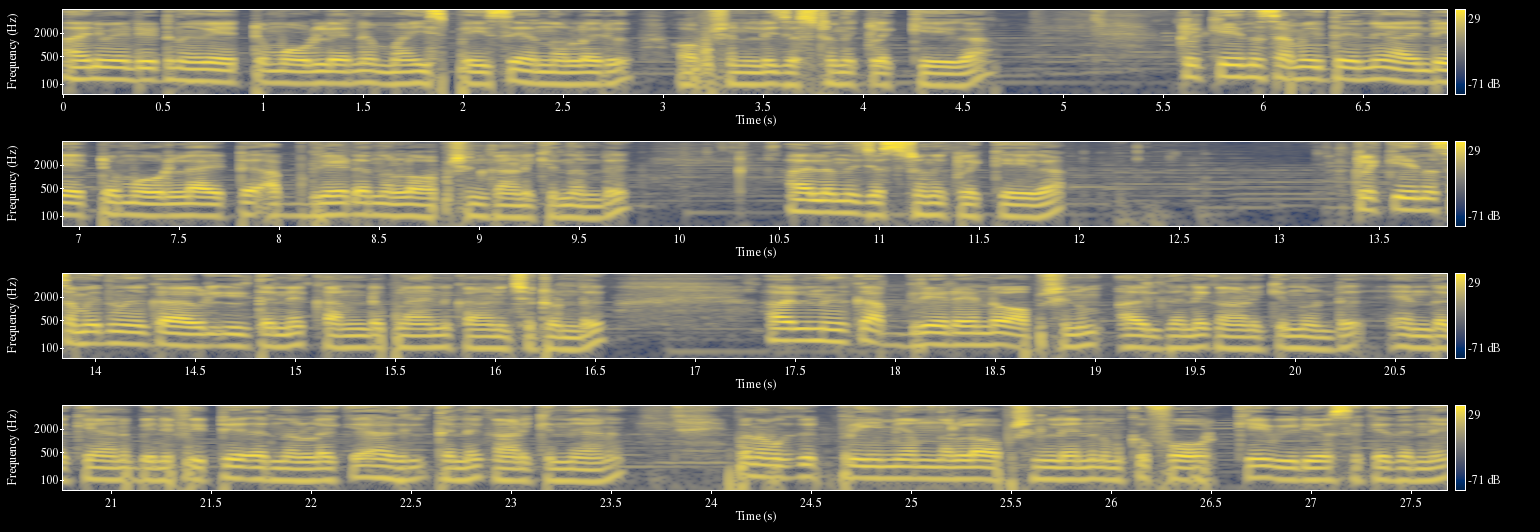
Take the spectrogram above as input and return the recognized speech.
അതിന് വേണ്ടിയിട്ട് നിങ്ങൾക്ക് ഏറ്റവും മുകളിൽ തന്നെ മൈ സ്പേസ് എന്നുള്ളൊരു ഓപ്ഷനിൽ ജസ്റ്റ് ഒന്ന് ക്ലിക്ക് ചെയ്യുക. ക്ലിക്ക് ചെയ്യുന്ന സമയത്ത് തന്നെ അതിന്റെ ഏറ്റവും മുകളിലായിട്ട് അപ്ഗ്രേഡ് എന്നുള്ള ഓപ്ഷൻ കാണിക്കുന്നുണ്ട്. അതിലൊന്ന് ജസ്റ്റ് ഒന്ന് ക്ലിക്ക് ചെയ്യുക. ക്ലിക്ക് ചെയ്യുന്ന സമയത്ത് നിങ്ങൾക്ക് അതിൽ തന്നെ കറണ്ട് പ്ലാൻ കാണിച്ചിട്ടുണ്ട്. അതിൽ നിങ്ങൾക്ക് അപ്ഗ്രേഡ് ചെയ്യേണ്ട ഓപ്ഷനും അതിൽ തന്നെ കാണിക്കുന്നുണ്ട്. എന്തൊക്കെയാണ് ബെനിഫിറ്റ് എന്നുള്ളതൊക്കെ അതിൽ തന്നെ കാണിക്കുന്നതാണ്. ഇപ്പോൾ നമുക്ക് പ്രീമിയം എന്നുള്ള ഓപ്ഷനിൽ തന്നെ നമുക്ക് ഫോർ കെ വീഡിയോസൊക്കെ തന്നെ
